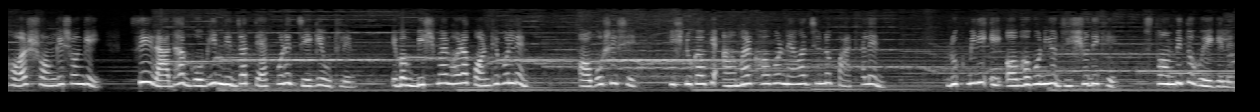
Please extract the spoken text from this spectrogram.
হওয়ার সঙ্গে সঙ্গেই শ্রী রাধা গভীর নিদ্রা ত্যাগ করে জেগে উঠলেন এবং বিস্ময় ভরা কণ্ঠে বললেন, অবশেষে কৃষ্ণ কাউকে আমার খবর নেওয়ার জন্য পাঠালেন? রুক্মিণী এই অভাবনীয় দৃশ্য দেখে স্তম্ভিত হয়ে গেলেন।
